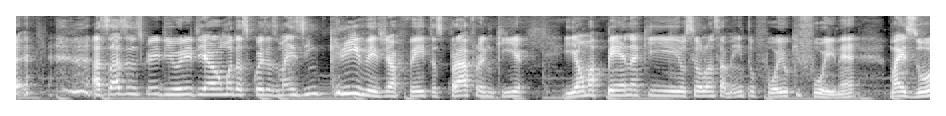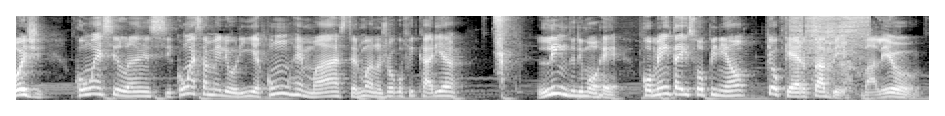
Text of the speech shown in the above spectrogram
Assassin's Creed Unity é uma das coisas mais incríveis já feitas para a franquia e é uma pena que o seu lançamento foi o que foi, né? Mas hoje, com esse lance, com essa melhoria, com um remaster, mano, o jogo ficaria lindo de morrer. Comenta aí sua opinião que eu quero saber. Valeu!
